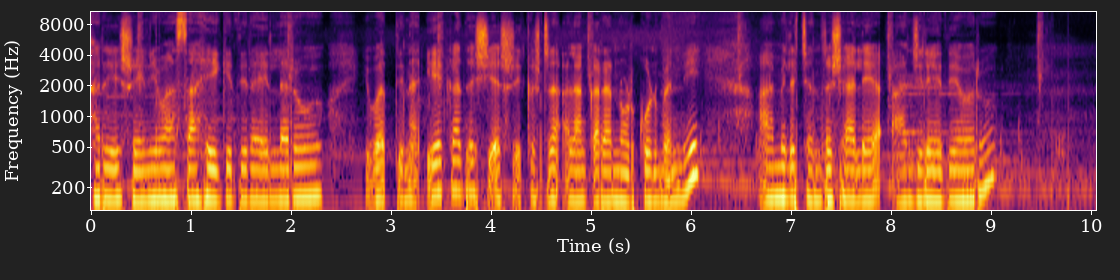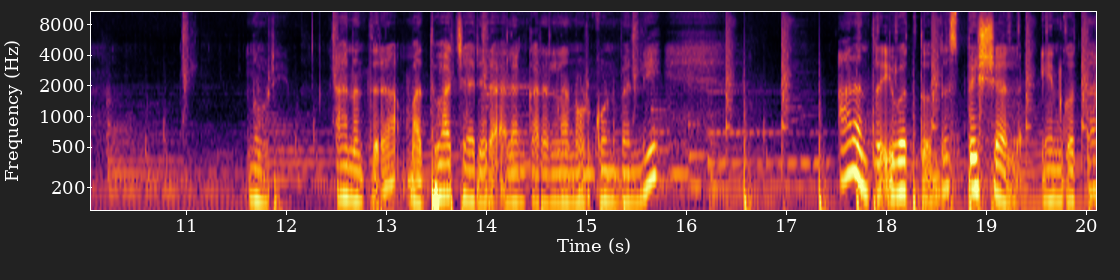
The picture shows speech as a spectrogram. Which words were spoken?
ಹರೇ ಶ್ರೀನಿವಾಸ, ಹೇಗಿದ್ದೀರಾ ಎಲ್ಲರೂ? ಇವತ್ತಿನ ಏಕಾದಶಿಯ ಶ್ರೀಕೃಷ್ಣ ಅಲಂಕಾರ ನೋಡ್ಕೊಂಡು ಬನ್ನಿ. ಆಮೇಲೆ ಚಂದ್ರಶಾಲೆ ಆಂಜನೇಯ ದೇವರು ನೋಡಿ ಆನಂತರ ಮಧ್ವಾಚಾರ್ಯರ ಅಲಂಕಾರ ಎಲ್ಲ ನೋಡ್ಕೊಂಡು ಬನ್ನಿ. ಆನಂತರ ಇವತ್ತೊಂದು ಸ್ಪೆಷಲ್, ಏನು ಗೊತ್ತಾ?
